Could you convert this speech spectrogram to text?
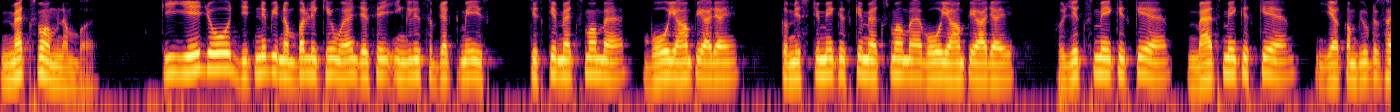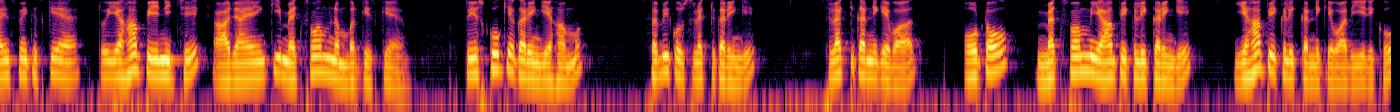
मैक्सिमम नंबर कि ये जो जितने भी नंबर लिखे हुए हैं, जैसे इंग्लिश सब्जेक्ट में इस किसके मैक्सिमम है, वो यहाँ पे आ जाए। केमिस्ट्री में किसके मैक्सिमम है, वो यहाँ पे आ जाए। फिजिक्स में किसके हैं, मैथ में किसके हैं, या कंप्यूटर साइंस में किसके हैं तो यहाँ पे नीचे आ जाएँ कि मैक्सिमम नंबर किसके हैं। तो इसको क्या करेंगे हम? सभी को सिलेक्ट करेंगे। सिलेक्ट करने के बाद ऑटो मैक्सिमम यहाँ पे क्लिक करेंगे। यहाँ पे क्लिक करने के बाद ये देखो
